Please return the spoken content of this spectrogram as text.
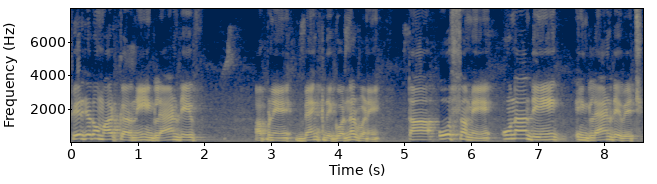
ਫਿਰ ਜਦੋਂ ਮਾਰਕ ਕਰਨੀ, ਇੰਗਲੈਂਡ ਦੇ ਆਪਣੇ ਬੈਂਕ ਦੇ ਗਵਰਨਰ ਬਣੇ, ਤਾਂ ਉਸ ਸਮੇਂ ਉਹਨਾਂ ਦੇ ਇੰਗਲੈਂਡ ਦੇ ਵਿੱਚ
